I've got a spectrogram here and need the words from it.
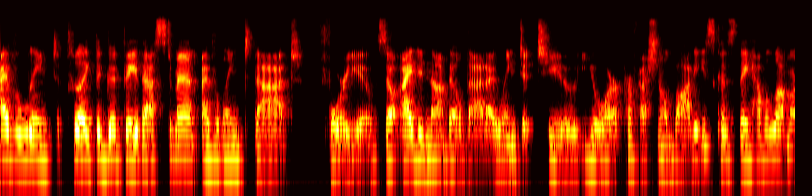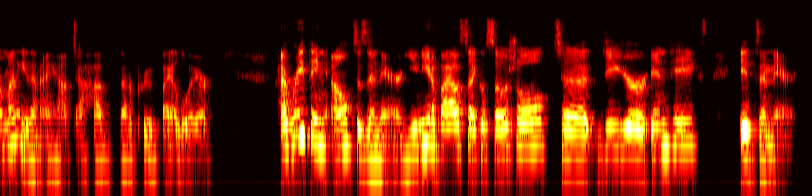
I've linked to like the good faith estimate, I've linked that for you. So I did not build that. I linked it to your professional bodies because they have a lot more money than I have to have that approved by a lawyer. Everything else is in there. You need a biopsychosocial to do your intakes, it's in there.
